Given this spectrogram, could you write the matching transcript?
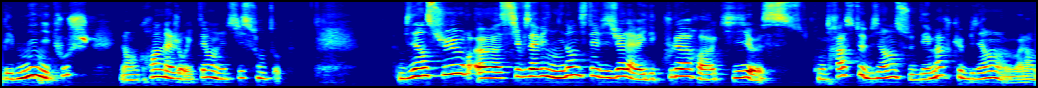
des mini touches, mais en grande majorité, on utilise son taupe. Bien sûr, heu, si vous avez une identité visuelle avec des couleurs, heu, qui, heu, s contrastent bien, se démarquent bien, voilà,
